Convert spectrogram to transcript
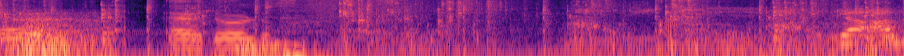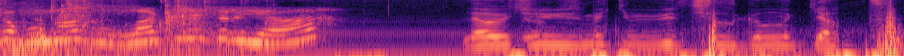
Oo. Evet öldüm. Ya aga bu nasıl lag nedir ya? Lav için yüzmek gibi bir çılgınlık yaptı.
